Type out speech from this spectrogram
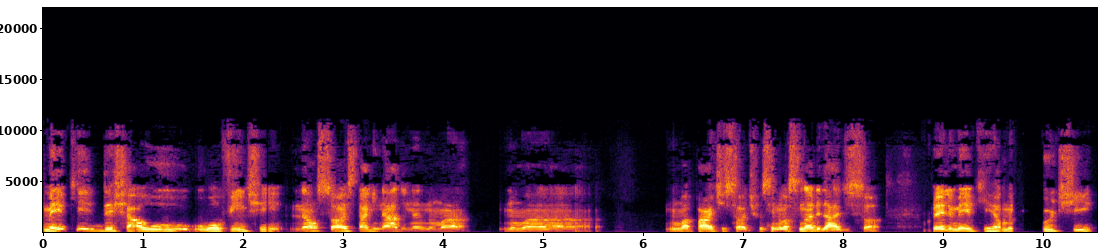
meio que deixar o, o ouvinte não só estagnado, né, numa numa, numa parte só, tipo assim, numa sonoridade só. Pra ele meio que realmente curtir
